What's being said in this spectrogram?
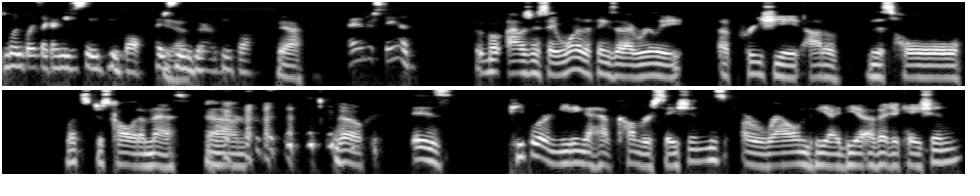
one boy's like, I just need people. I just Yeah. need around people. Yeah. I understand. But I was going to say one of the things that I really appreciate out of this whole, let's just call it a mess, um, no, is people are needing to have conversations around the idea of education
